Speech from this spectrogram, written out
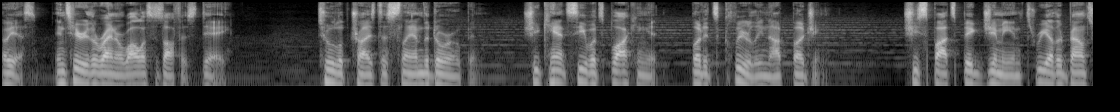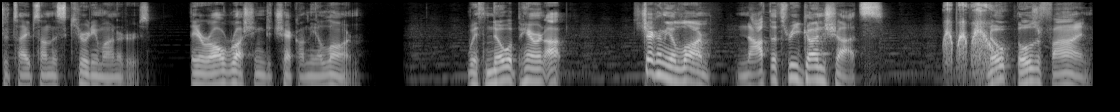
Oh, yes. Interior of the Rhino, Wallace's office, day. Tulip tries to slam the door open. She can't see what's blocking it, but it's clearly not budging. She spots Big Jimmy and three other bouncer types on the security monitors. They are all rushing to check on the alarm. With no apparent op. Check on the alarm, not the three gunshots. Nope, those are fine.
